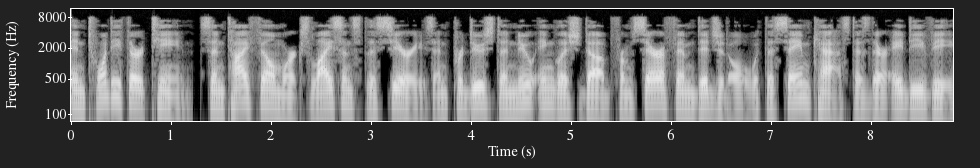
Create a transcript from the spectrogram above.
In 2013, Sentai Filmworks licensed the series and produced a new English dub from Seraphim Digital with the same cast as their ADV,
